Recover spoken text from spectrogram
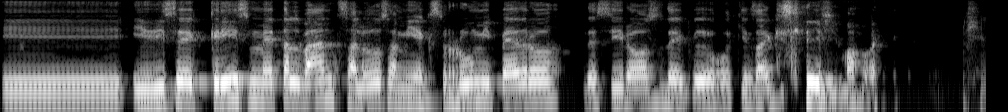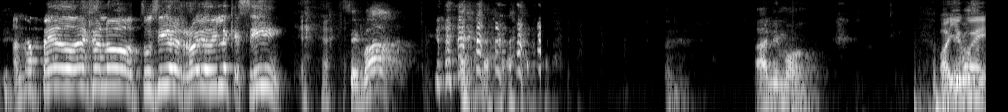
Y, y, dice Chris Metal Band, saludos a mi ex roomie Pedro, deciros de quién sabe qué escribió, güey. Anda pedo, déjalo, tú sigue el rollo, dile que sí. Se va. Ánimo. Oye, güey.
